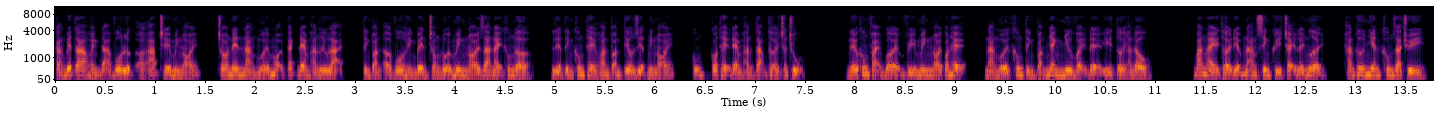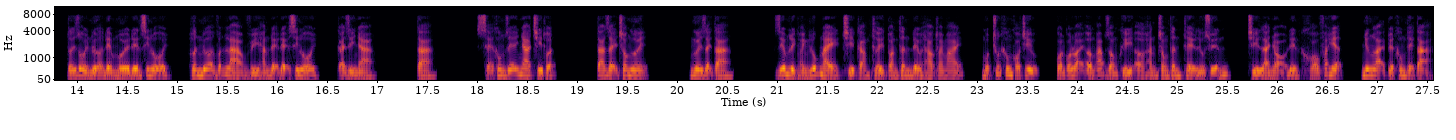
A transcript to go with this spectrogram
càng biết A Hoành đã vô lực ở áp chế Minh nói, cho nên nàng mới mọi cách đem hắn lưu lại, tính toán ở vô hình bên trong đối Minh nói ra này không ngờ, liền tính không thể hoàn toàn tiêu diệt Minh nói, cũng có thể đem hắn tạm thời trấn trụ. Nếu không phải bởi vì Minh nói quan hệ, nàng mới không tính toán nhanh như vậy để ý tới hắn đâu. Ban ngày thời điểm nàng sinh khí chạy lấy người, hắn cư nhiên không ra truy, tới rồi nửa đêm mới đến xin lỗi, hơn nữa vẫn là vì hắn đệ đệ xin lỗi, cái gì nha? Ta sẽ không dễ nha chi thuật, ta dạy cho ngươi, ngươi dạy ta. Diêm Lịch Hành lúc này chỉ cảm thấy toàn thân đều hảo thoải mái, một chút không khó chịu, còn có loại ấm áp dòng khí ở hắn trong thân thể lưu xuyến, chỉ là nhỏ đến khó phát hiện, nhưng lại tuyệt không thể tả.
